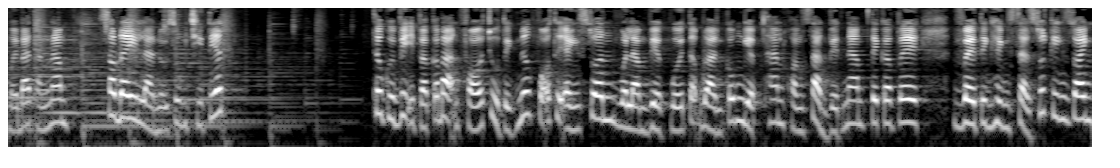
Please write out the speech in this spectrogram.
13 tháng 5. Sau đây là nội dung chi tiết. Thưa quý vị và các bạn, Phó Chủ tịch nước Võ Thị Ánh Xuân vừa làm việc với Tập đoàn Công nghiệp Than khoáng sản Việt Nam TKV về tình hình sản xuất kinh doanh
